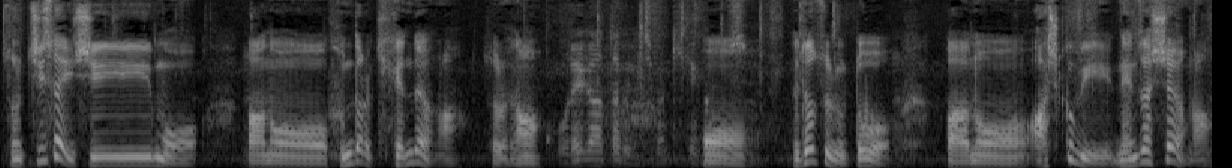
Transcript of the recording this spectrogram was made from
その小さい石も、あの踏んだら危険だよな。それな。これが多分一番危険かもしれうないん。下手すると、あの足首捻挫しちゃうよな。うん。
